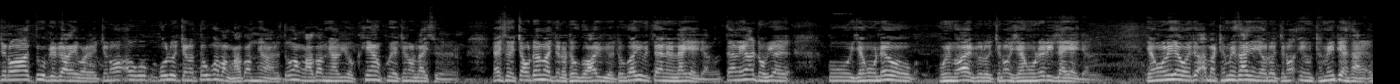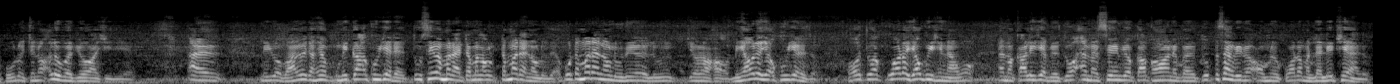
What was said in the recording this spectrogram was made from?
ကျွန်တော်ကသူ့ကိုပြောပြလိုက်ပါတယ်ကျွန်တော်ကိုလိုကျွန်တော်3ကမှ9တော့မြားတယ်3က9တော့မြားပြီးတော့ခရမ်းခွေကျွန်တော်လိုက်ဆွဲတယ်လိုက်ဆွဲကြောက်တန်းမှာကျွန်တော်ထုတ်သွားပြီးတော့ထုတ်သွားပြီးတန်လန်လိုက်ရိုက်တာလို့တန်လန်ကအတော်ရဟိုရန်ကုန်ထဲကိုဝင်သွားပြီပြောလို့ကျွန်တော်ရန်ကုန်ထဲထိလိုက်ရိုက်တာလို့ရန်ကုန်ထဲရောက်တော့အမထမင်းစားချိန်ရောက်တော့ကျွန်တော်အိမ်ထမင်းပြန်စားတယ်အကိုလို့ကျွန်တော်အဲ့လိုပဲပြောရရှိသေးတယ်အဲနေတော့ဘာလို့ကြောင့်မိကာအခုရက်တယ်သူစင်းမမှတ်တယ်တမလောက်တမတ်တိုင်လောက်လို့တယ်အခုတမတ်တိုင်လောက်လို့သေးတယ်လို့ပြောတော့ဟောမရောက်တဲ့ရောက်အခုရက်တယ်ဆိုဟော तू ကကိုကတော့ရောက်ပြီထင်တာပေါ့အဲ့မှာကားလေးရက်ပြီ तू ကအဲ့မှာစင်းပြောကားခေါင်းကနေပဲ तू ပတ်စံလေးပဲအောင်မလို့ကိုကတော့မလက်လေးဖြတ်ရလို့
